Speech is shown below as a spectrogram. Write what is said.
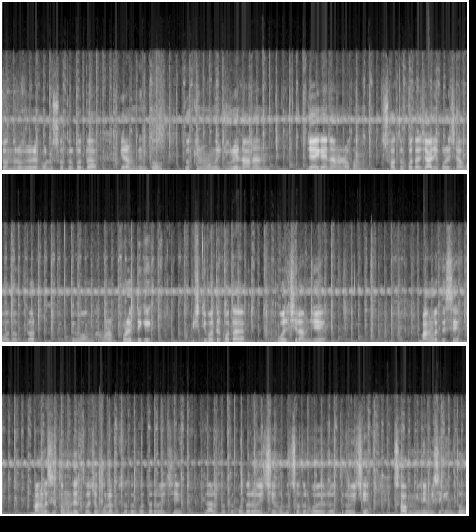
চন্দ্রগড়ে হলুদ সতর্কতা এরকম কিন্তু দক্ষিণবঙ্গ জুড়ে নানান জায়গায় নানা রকম সতর্কতা জারি করেছে আবহাওয়া দপ্তর। এবং আমরা ভোরের দিকে বৃষ্টিপাতের কথা বলছিলাম যে, বাংলাদেশে বাংলাদেশে তোমরা দেখতে পাচ্ছ গোলাপি সতর্কতা রয়েছে, লাল সতর্কতা রয়েছে, হলুদ সতর্কতা রয়েছে, সব মিলেমিশে কিন্তু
